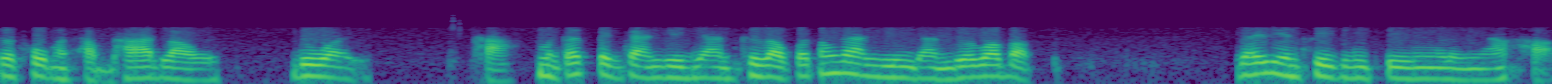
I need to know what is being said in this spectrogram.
จะโทรมาสัมภาษณ์เราด้วยค่ะ มันก็เป็นการยืนยันคือเราก็ต้องการยืนยันด้วยว่าแบบได้เรียนฟรีจริง ๆอะไรเงี้ยค่ะ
